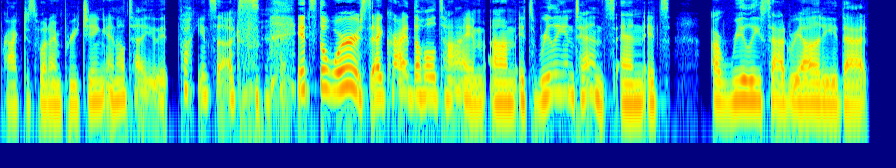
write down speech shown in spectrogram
practice what I'm preaching. And I'll tell you, it fucking sucks. it's the worst. I cried the whole time. Um, it's really intense, and it's a really sad reality that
